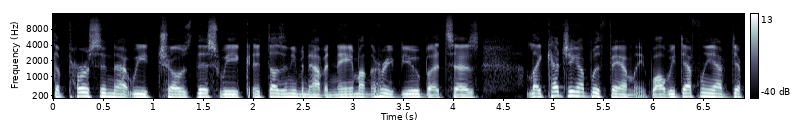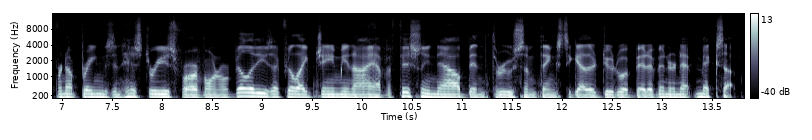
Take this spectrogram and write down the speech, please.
the person that we chose this week, it doesn't even have a name on the review, but says, like catching up with family. While we definitely have different upbringings and histories for our vulnerabilities, I feel like Jamie and I have officially now been through some things together due to a bit of internet mix up.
